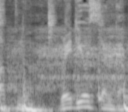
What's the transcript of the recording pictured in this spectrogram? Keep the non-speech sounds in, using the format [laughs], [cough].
apna Radio Sangam.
